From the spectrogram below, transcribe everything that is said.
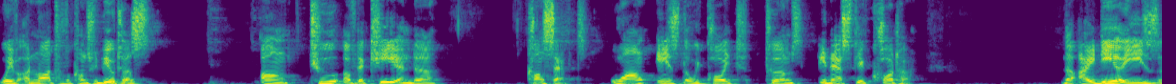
with a lot of contributors on two of the key and uh, concepts. One is that we call it terms elastic quota. The idea is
